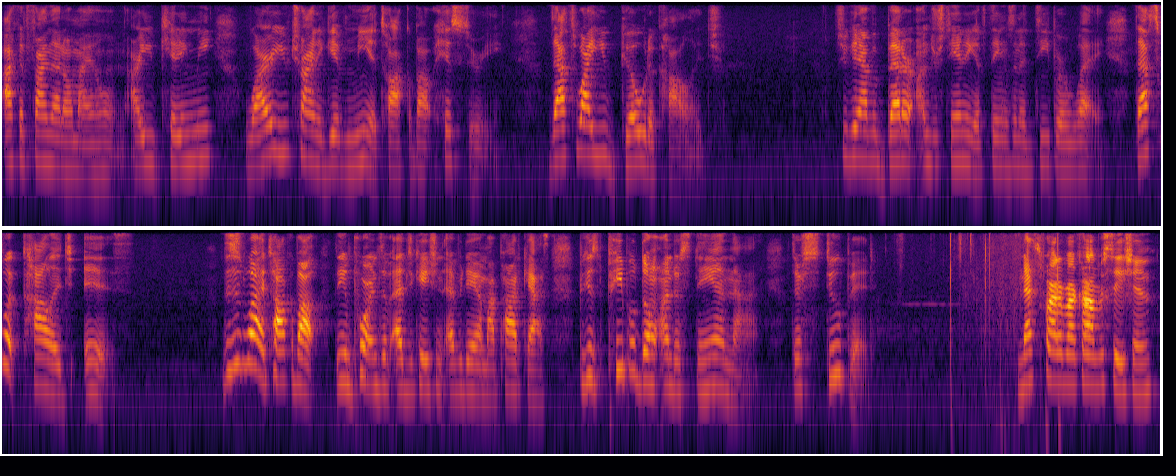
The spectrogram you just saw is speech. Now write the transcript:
I could find that on my own. Are you kidding me? Why are you trying to give me a talk about history? That's why you go to college. So you can have a better understanding of things in a deeper way. That's what college is. This is why I talk about the importance of education every day on my podcast because people don't understand that. They're stupid. Next part of our conversation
